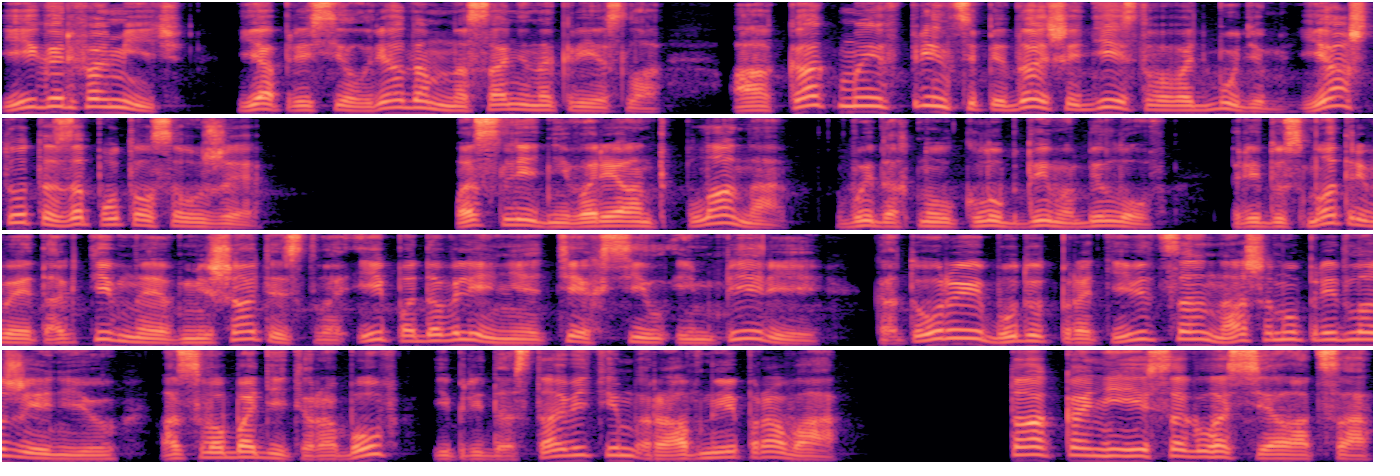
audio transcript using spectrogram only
«Игорь Фомич», – я присел рядом на Санина кресло, – «а как мы, в принципе, дальше действовать будем? Я что-то запутался уже». Последний вариант плана, выдохнул клуб дыма Белов, предусматривает активное вмешательство и подавление тех сил империи, которые будут противиться нашему предложению освободить рабов и предоставить им равные права. «Так они и согласятся»,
